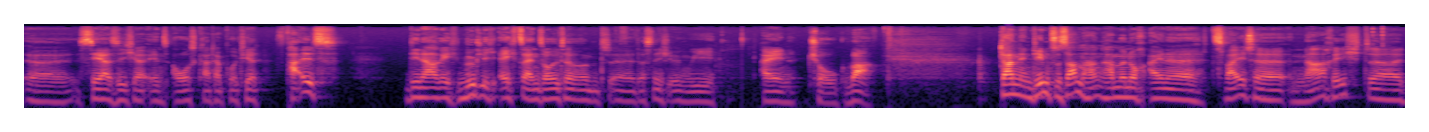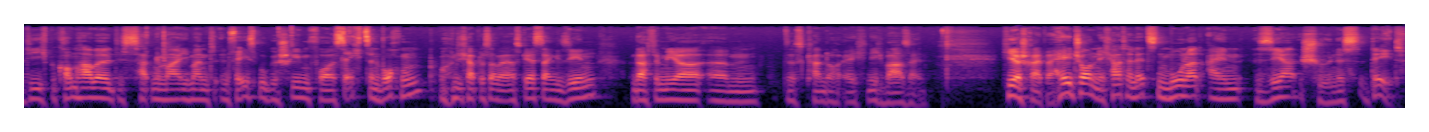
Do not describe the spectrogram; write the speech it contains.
äh, sehr sicher ins Aus katapultiert, falls die Nachricht wirklich echt sein sollte und äh, das nicht irgendwie ein Joke war. Dann in dem Zusammenhang haben wir noch eine zweite Nachricht, äh, die ich bekommen habe. Das hat mir mal jemand in Facebook geschrieben vor 16 Wochen und ich habe das aber erst gestern gesehen und dachte mir, ähm, das kann doch echt nicht wahr sein. Hier schreibt er, hey John, ich hatte letzten Monat ein sehr schönes Date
